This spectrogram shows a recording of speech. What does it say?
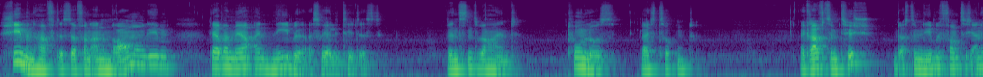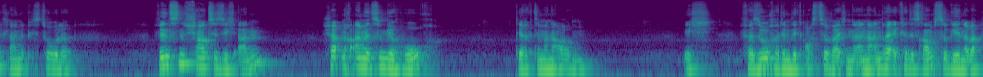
Schemenhaft ist er von einem Raum umgeben, der aber mehr ein Nebel als Realität ist. Vincent weint. Tonlos, leicht zuckend. Er greift zum Tisch und aus dem Nebel formt sich eine kleine Pistole. Vincent schaut sie sich an, schaut noch einmal zu mir hoch direkt in meine Augen. Ich versuche, dem Blick auszuweichen, in eine andere Ecke des Raums zu gehen, aber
